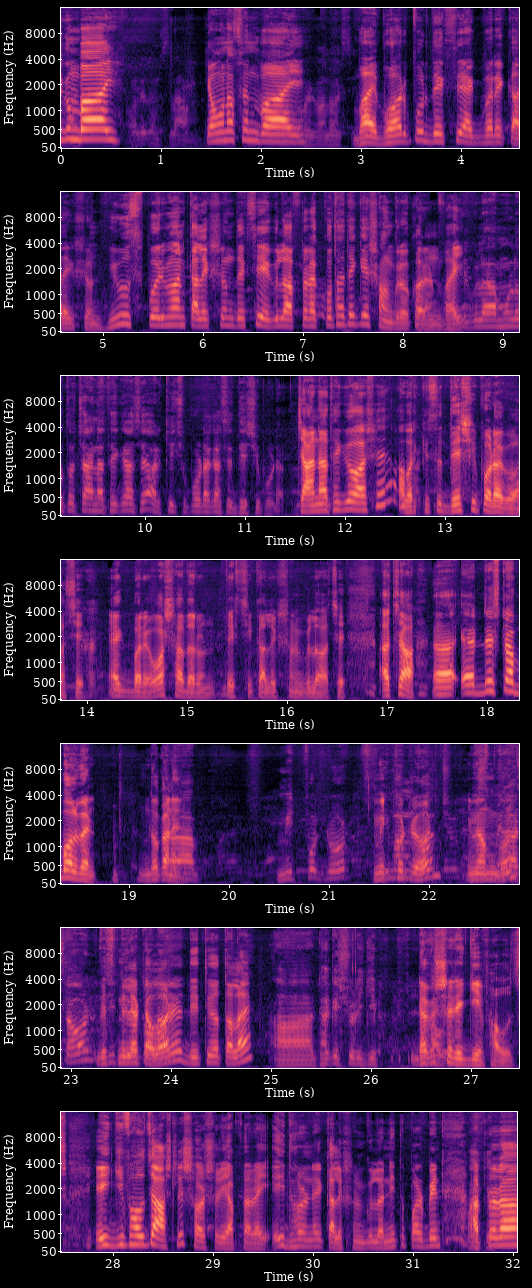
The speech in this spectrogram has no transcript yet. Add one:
আলাইকুম ভাই। কেমন আছেন ভাই? ভাই ভরপুর দেখছি একবারে কালেকশন হিউজ পরিমাণ কালেকশন দেখছি। এগুলো আপনারা কোথা থেকে সংগ্রহ করেন ভাই? এগুলো মূলত চায়না থেকে আসে আর কিছু প্রোডাক্ট আছে দেশি প্রোডাক্ট চায়না থেকেও আসে আবার কিছু দেশি প্রোডাক্টও আছে। একবারে অসাধারণ দেখছি কালেকশনগুলো আছে। আচ্ছা অ্যাড্রেসটা বলবেন দোকানের। Mitford road Mitford road Imamganj Bismillah টাওয়ারের দ্বিতীয় তলায়। Dhakeshwari gift Dhakeshwari gift house. এই গিফট হাউসে আসলে সরাসরি আপনারা এই ধরনের কালেকশনগুলো নিতে পারবেন। আপনারা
